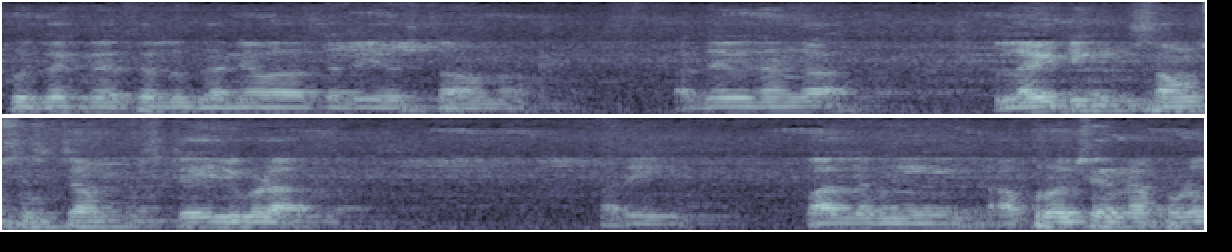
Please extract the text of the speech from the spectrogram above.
కృతజ్ఞతలు ధన్యవాదాలు తెలియజేస్తా ఉన్నాం. అదేవిధంగా లైటింగ్ సౌండ్ సిస్టమ్ స్టేజ్ కూడా మరి వాళ్ళని అప్రోచ్ అయినప్పుడు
